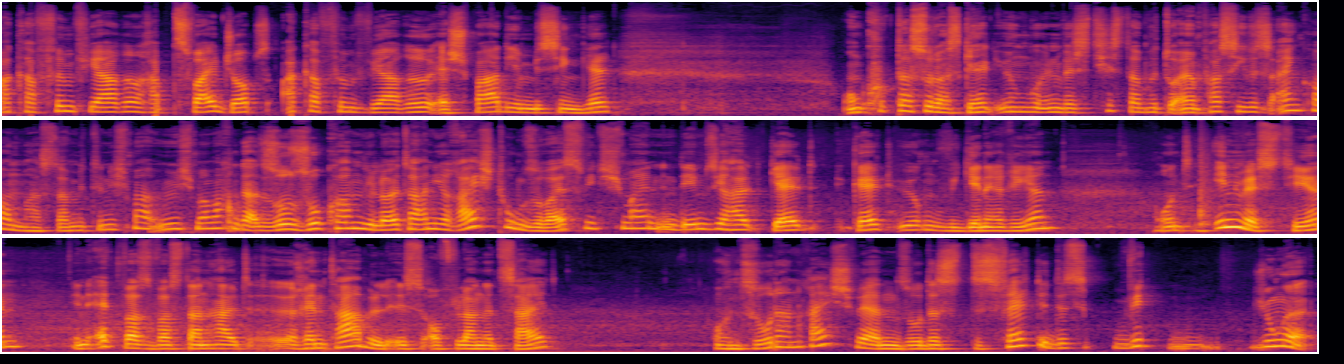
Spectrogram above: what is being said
acker fünf Jahre, hab zwei Jobs, acker fünf Jahre, erspar dir ein bisschen Geld und guck, dass du das Geld irgendwo investierst, damit du ein passives Einkommen hast, damit du nicht mal, nicht mal machen kannst. So, so kommen die Leute an ihr Reichtum, so weißt du, wie ich meine, indem sie halt Geld, Geld irgendwie generieren und investieren in etwas, was dann halt äh, rentabel ist auf lange Zeit und so dann reich werden. So, das, das fällt dir, das wird, Junge,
